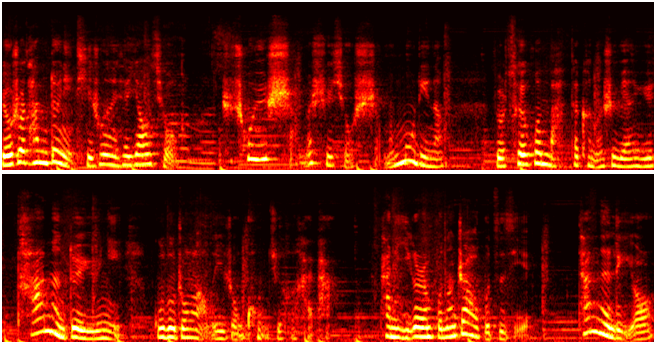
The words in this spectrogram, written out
比如说，他们对你提出的那些要求，是出于什么需求、什么目的呢？比如催婚吧，它可能是源于他们对于你孤独终老的一种恐惧和害怕，怕你一个人不能照顾自己。他们的理由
